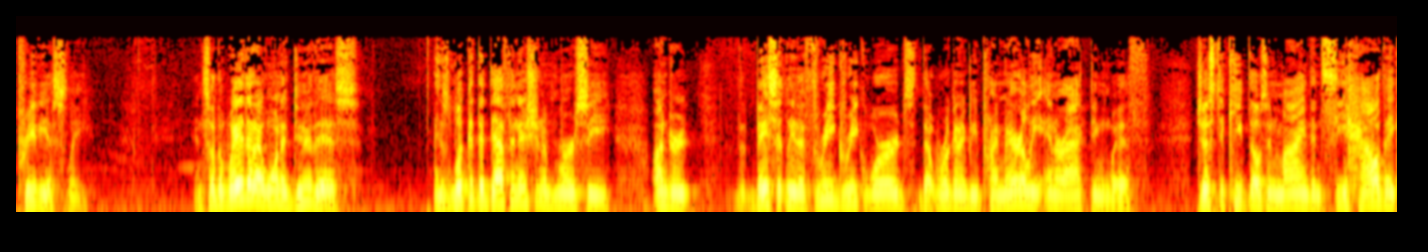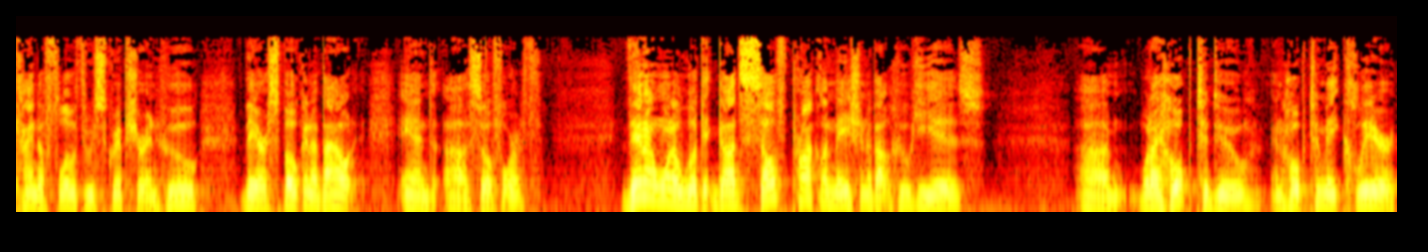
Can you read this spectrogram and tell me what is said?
previously? And so the way that I want to do this is look at the definition of mercy under basically the three Greek words that we're going to be primarily interacting with just to keep those in mind and see how they kind of flow through Scripture and who they are spoken about and uh, so forth. Then I want to look at God's self proclamation about who He is. Um, what I hope to do and hope to make clear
